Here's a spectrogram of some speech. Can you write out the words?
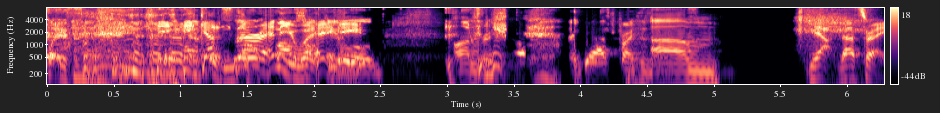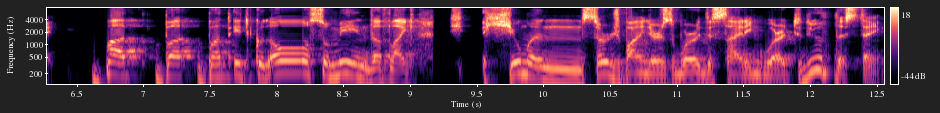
place. he, he gets No there anyway. On the gas prices. um Yeah, that's right. but but but it could also mean that like human surge binders were deciding where to do this thing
